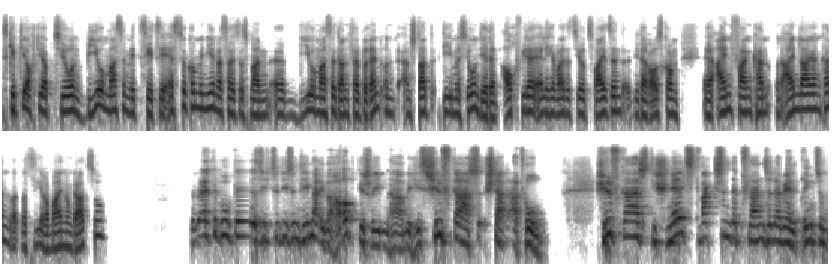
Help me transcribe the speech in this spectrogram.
Es gibt ja auch die Option, Biomasse mit CCS zu kombinieren. Das heißt, dass man äh, Biomasse dann verbrennt und anstatt die Emissionen, die ja dann auch wieder ehrlicherweise CO2 sind, die da rauskommen, äh, einfangen kann und einlagern kann. Was ist Ihre Meinung dazu? Das erste Buch, das ich zu diesem Thema überhaupt geschrieben habe, hieß Schilfgas statt Atom. Schilfgas, die schnellst wachsende Pflanze der Welt, bringt zum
